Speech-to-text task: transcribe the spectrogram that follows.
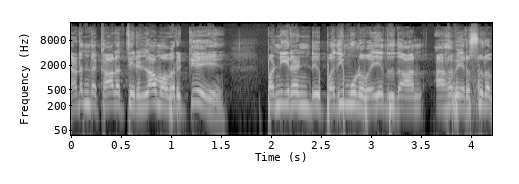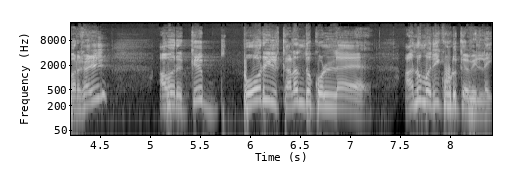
நடந்த காலத்திலெல்லாம் அவருக்கு பன்னிரண்டு பதிமூணு வயது தான் ஆகவே ரசூல் அவர்கள் அவருக்கு போரில் கலந்து கொள்ள அனுமதி கொடுக்கவில்லை.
